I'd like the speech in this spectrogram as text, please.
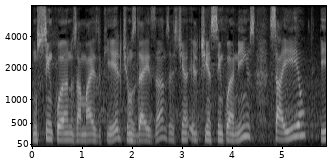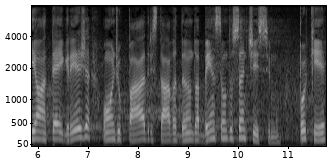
uns cinco anos a mais do que ele, tinha uns dez anos, ele tinha, ele tinha cinco aninhos, saíam, iam até a igreja onde o padre estava dando a bênção do Santíssimo. Porque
